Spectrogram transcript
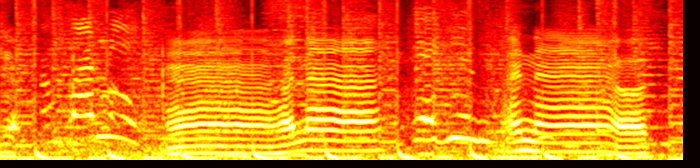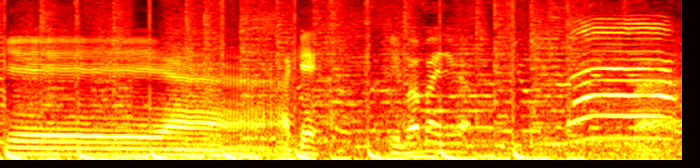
jap. Kami. Ha, Hana. Hana. Okey. Ha. Okey. Okey, bye bye juga. Bye.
